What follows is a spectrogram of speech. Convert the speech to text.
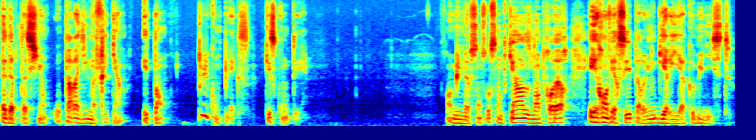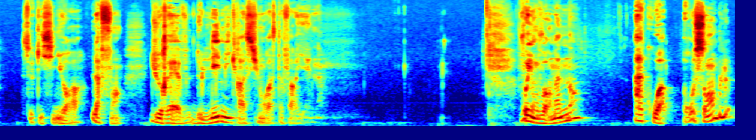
l'adaptation au paradigme africain étant plus complexe qu'escompté. En 1975, l'empereur est renversé par une guérilla communiste, ce qui signera la fin du rêve de l'émigration rastafarienne. Voyons voir maintenant à quoi ressemblent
